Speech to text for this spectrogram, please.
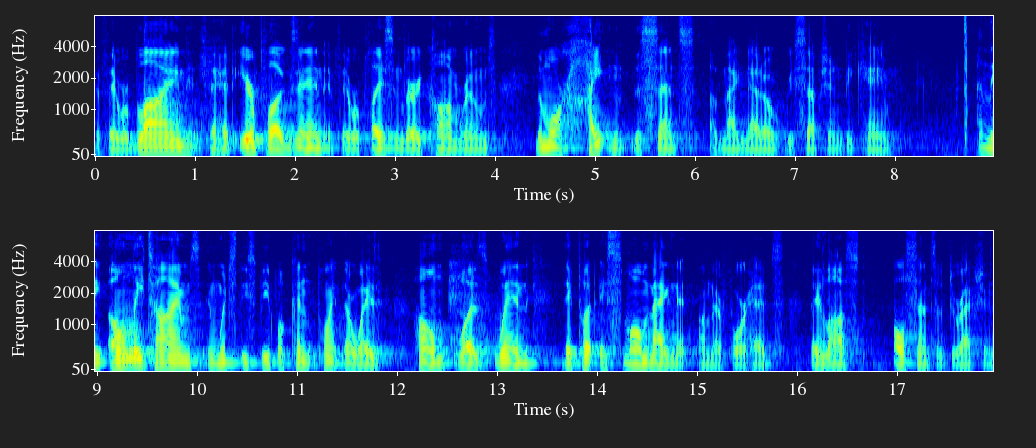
if they were blind, if they had earplugs in, if they were placed in very calm rooms, the more heightened the sense of magnetoreception became. And the only times in which these people couldn't point their ways home was when they put a small magnet on their foreheads. They lost all sense of direction.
